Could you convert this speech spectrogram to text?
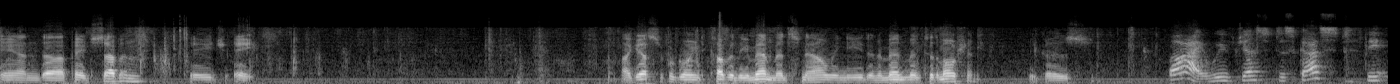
and uh, page seven, page eight. I guess if we're going to cover the amendments now, we need an amendment to the motion, because, Why? We've just discussed the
